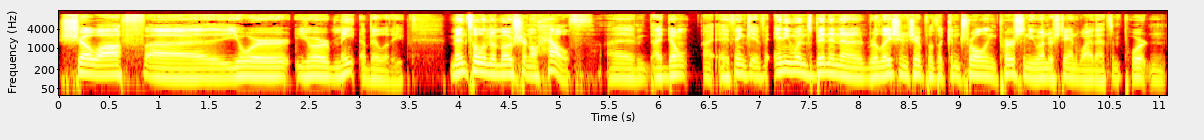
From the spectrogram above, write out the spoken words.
show off uh, your your mate ability. Mental and emotional health. I, I don't. I think if anyone's been in a relationship with a controlling person, you understand why that's important.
